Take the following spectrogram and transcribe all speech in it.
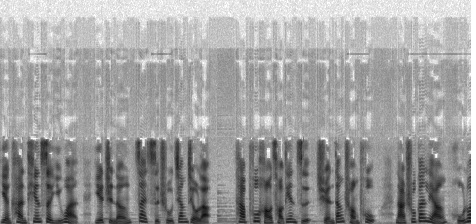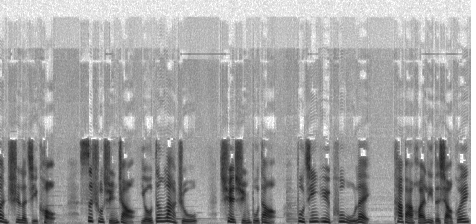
眼看天色已晚，也只能在此处将就了。他铺好草垫子，全当床铺，拿出干粮，胡乱吃了几口，四处寻找油灯蜡烛，却寻不到，不禁欲哭无泪。他把怀里的小龟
